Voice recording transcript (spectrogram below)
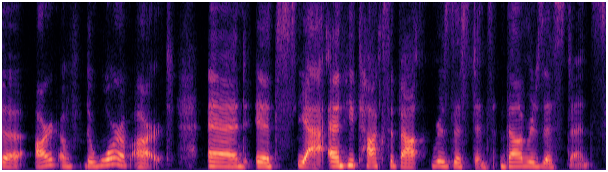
the art of the war of art. And it's yeah and he talks about resistance the resistance.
